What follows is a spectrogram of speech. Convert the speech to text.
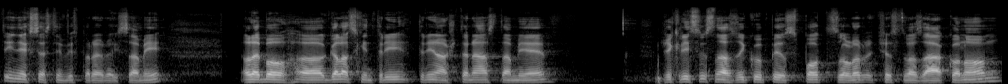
ty nech se s tím vysprávají sami, lebo Galackým 3, 13, 14 tam je, že Kristus nás vykupil spod zlorečenstva zákonom,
